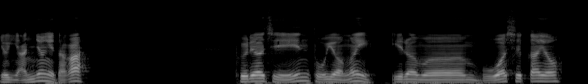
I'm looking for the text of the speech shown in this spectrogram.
여기 안녕에다가 그려진 도형의 이름은 무엇일까요?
